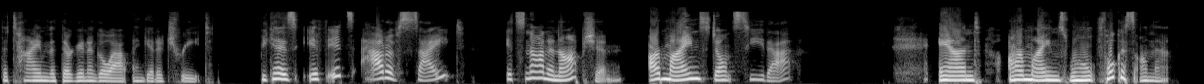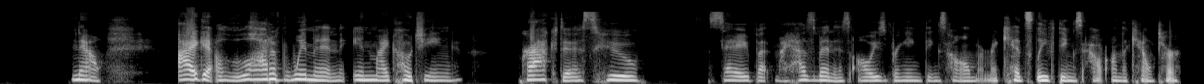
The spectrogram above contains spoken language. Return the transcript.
the time that they're going to go out and get a treat. Because if it's out of sight, it's not an option. Our minds don't see that. And our minds won't focus on that. Now, I get a lot of women in my coaching practice who say, but my husband is always bringing things home or my kids leave things out on the counter.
